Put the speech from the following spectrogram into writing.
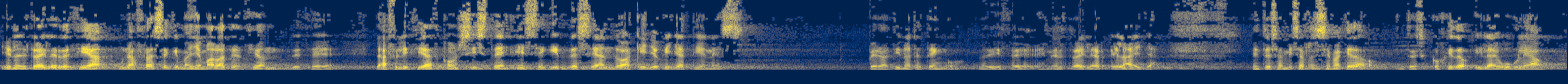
y en el tráiler decía una frase que me ha llamado la atención. Dice, la felicidad consiste en seguir deseando aquello que ya tienes, pero a ti no te tengo, le dice en el tráiler él a ella. Entonces a mí esa frase se me ha quedado, entonces he cogido y la he googleado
